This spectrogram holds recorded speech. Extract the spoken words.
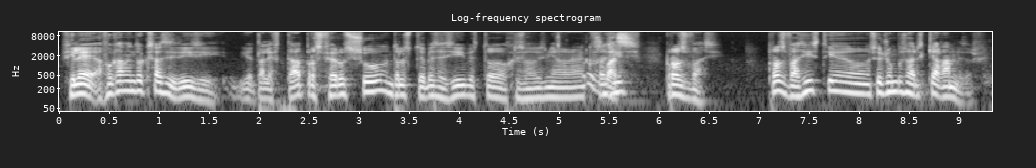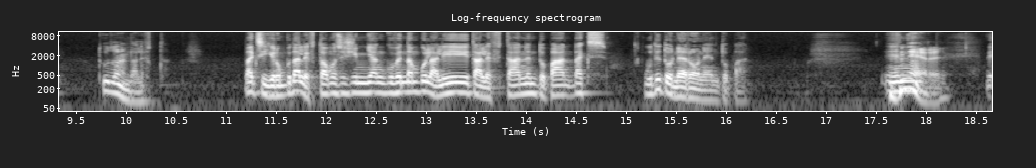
Φίλε, αφού είχαμε το ξασυζητήσει, για τα λεφτά προσφέρουν σου, τέλος το είπες εσύ, είπες το χρησιμοποιείς μια ωραία έκφραση. Πρόσβαση. Πρόσβαση. Πρόσβαση στη- σε ποιον που σου αρέσει και αγάμνης. ρε φίλε. Τούτο είναι τα λεφτά. Εντάξει, γύρω που τα λεφτά όμως έχει μια κουβέντα που λέει τα λεφτά είναι το παν. Εντάξει, ούτε το νερό είναι το παν. Ε, Ναι ρε. Ε,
